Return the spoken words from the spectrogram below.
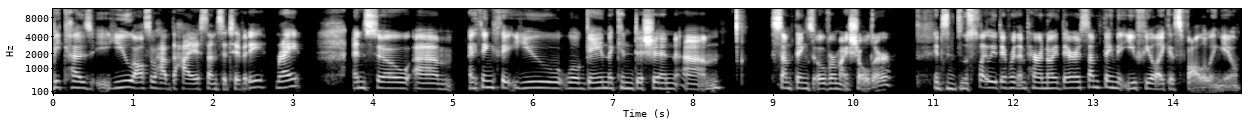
because you also have the highest sensitivity, right? And so um, I think that you will gain the condition um, something's over my shoulder. It's slightly different than paranoid. There is something that you feel like is following you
